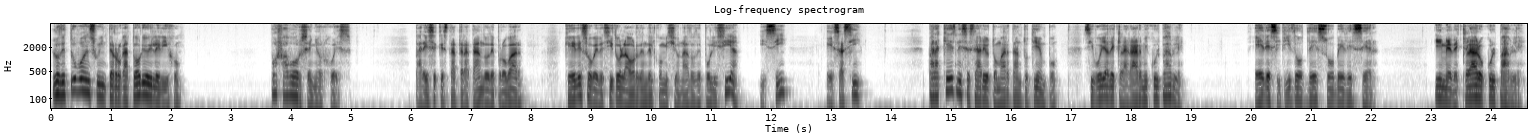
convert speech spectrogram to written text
lo detuvo en su interrogatorio y le dijo, Por favor, señor juez, parece que está tratando de probar que he desobedecido la orden del comisionado de policía. Y sí, es así. ¿Para qué es necesario tomar tanto tiempo si voy a declararme culpable? He decidido desobedecer y me declaro culpable.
